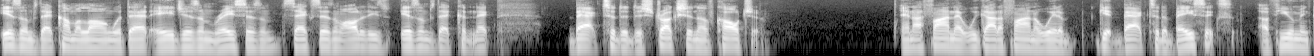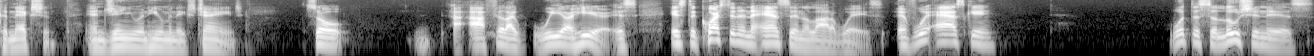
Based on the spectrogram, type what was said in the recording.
isms that come along with that ageism, racism, sexism, all of these isms that connect back to the destruction of culture. And I find that we got to find a way to get back to the basics of human connection and genuine human exchange. So I feel like we are here. It's it's the question and the answer in a lot of ways. If we're asking what the solution is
